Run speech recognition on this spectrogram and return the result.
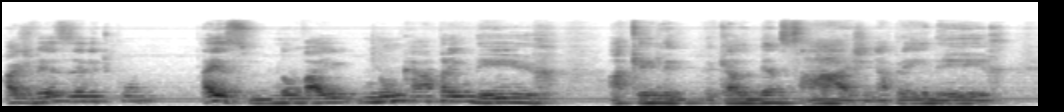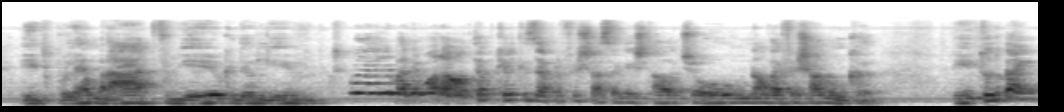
às vezes ele, tipo, é isso, não vai nunca aprender aquele, aquela mensagem, aprender e, tipo, lembrar que fui eu que dei o livro. Tipo, ele vai demorar o tempo que ele quiser pra fechar essa gestalt ou não vai fechar nunca. E tudo bem,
